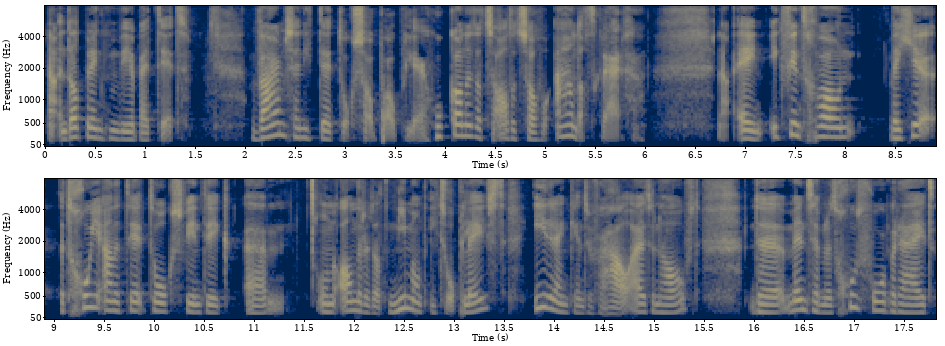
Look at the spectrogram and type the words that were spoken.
Nou, en dat brengt me weer bij TED. Waarom zijn die TED-talks zo populair? Hoe kan het dat ze altijd zoveel aandacht krijgen? Nou, één, ik vind gewoon, weet je, het goede aan de TED-talks vind ik um, onder andere dat niemand iets opleest. Iedereen kent hun verhaal uit hun hoofd. De mensen hebben het goed voorbereid.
